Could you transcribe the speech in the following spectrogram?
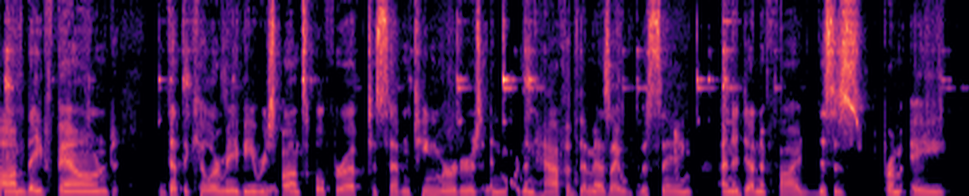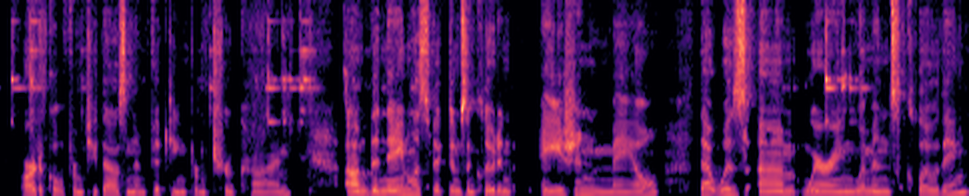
um, they found that the killer may be responsible for up to 17 murders and more than half of them, as I was saying, unidentified. This is from a article from 2015 from True Crime. Um, the nameless victims include an Asian male that was um, wearing women's clothing.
